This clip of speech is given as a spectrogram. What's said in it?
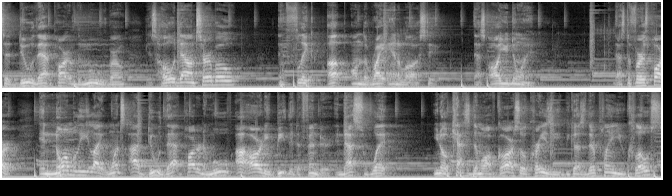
to do that part of the move, bro, is hold down turbo and flick up on the right analog stick. That's all you're doing. That's the first part. And normally, like once I do that part of the move, I already beat the defender. And that's what, you know, catches them off guard so crazy because they're playing you close.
